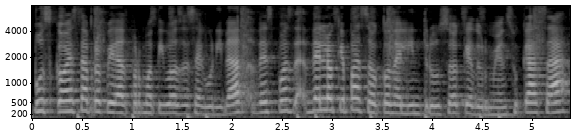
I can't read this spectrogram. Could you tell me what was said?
Buscó esta propiedad por motivos de seguridad después de lo que pasó con el intruso que durmió en su casa,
